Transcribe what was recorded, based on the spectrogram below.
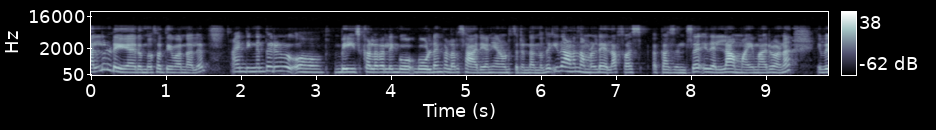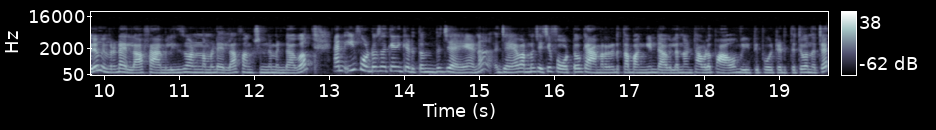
നല്ലൊരു ഡേ ആയിരുന്നു സത്യം പറഞ്ഞാൽ ആൻഡ് ഇങ്ങനത്തെ ഒരു ബേജ് കളർ അല്ലെങ്കിൽ ഗോൾഡൻ കളർ സാരിയാണ് ഞാൻ കൊടുത്തിട്ടുണ്ടായിരുന്നത് ഇതാണ് നമ്മളുടെ എല്ലാ ഫസ്റ്റ് കസിൻസ് ഇതെല്ലാ അമ്മായിമാരുമാണ്. ഇവരും ഇവരുടെ എല്ലാ ഫാമിലീസും ആണ് നമ്മുടെ എല്ലാ ഫംഗ്ഷനിലും ഉണ്ടാവുക. ആൻഡ് ഈ ഫോട്ടോസൊക്കെ എനിക്ക് എടുത്തത് ജയയാണ്. ജയ പറഞ്ഞു ചേച്ചി ഫോട്ടോ ക്യാമറയിൽ എടുത്താൽ ഭംഗി ഉണ്ടാവില്ല എന്ന് പറഞ്ഞിട്ട് അവൾ പാവം വീട്ടിൽ പോയിട്ട് എടുത്തിട്ട് വന്നിട്ട്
